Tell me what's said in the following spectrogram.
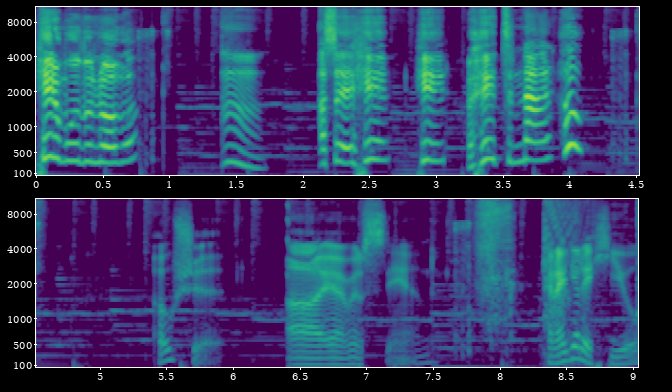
Hit him with another. Mm. I said hit, hit, a hit tonight. Woo! Oh shit. Uh, yeah, I'm gonna stand. Can I get a heal?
